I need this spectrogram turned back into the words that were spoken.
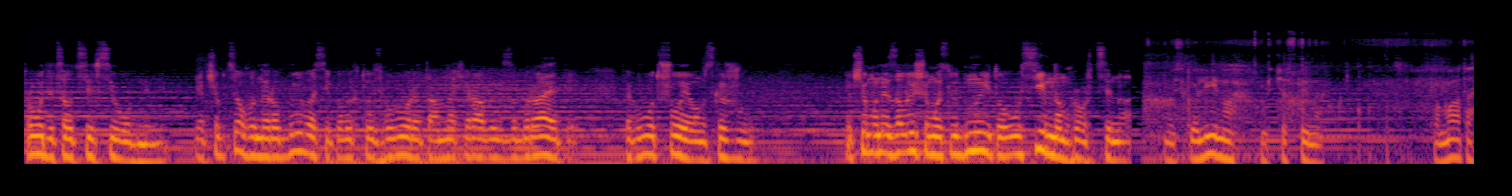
проводяться оці всі обміни. Якщо б цього не робилось, і коли хтось говорить, там нахіра ви їх забираєте, так от що я вам скажу. Якщо ми не залишимось людьми, то усім нам грош ціна. Ось коліно, ось частина томата.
